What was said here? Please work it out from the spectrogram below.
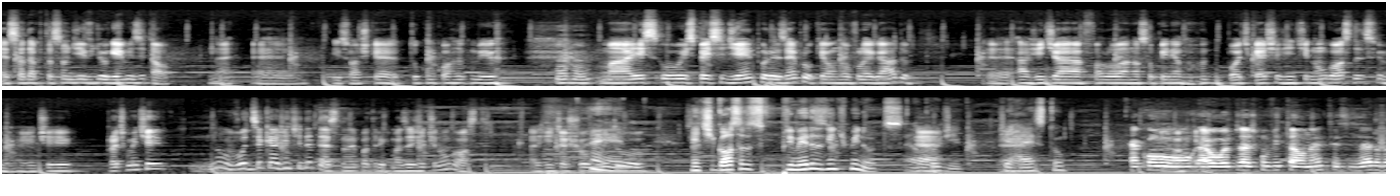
essa adaptação de videogames e tal, né? É, isso acho que é, tu concorda comigo. Uhum. Mas o Space Jam, por exemplo, que é o novo legado, é, a gente já falou a nossa opinião no, no podcast, a gente não gosta desse filme. A gente praticamente. Não vou dizer que a gente detesta, né, Patrick? Mas a gente não gosta. A gente achou É. muito. A gente gosta dos primeiros 20 minutos, é, o É. que eu digo. De É. resto. É, com, é o episódio com o Vitão, né? Que vocês fizeram?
